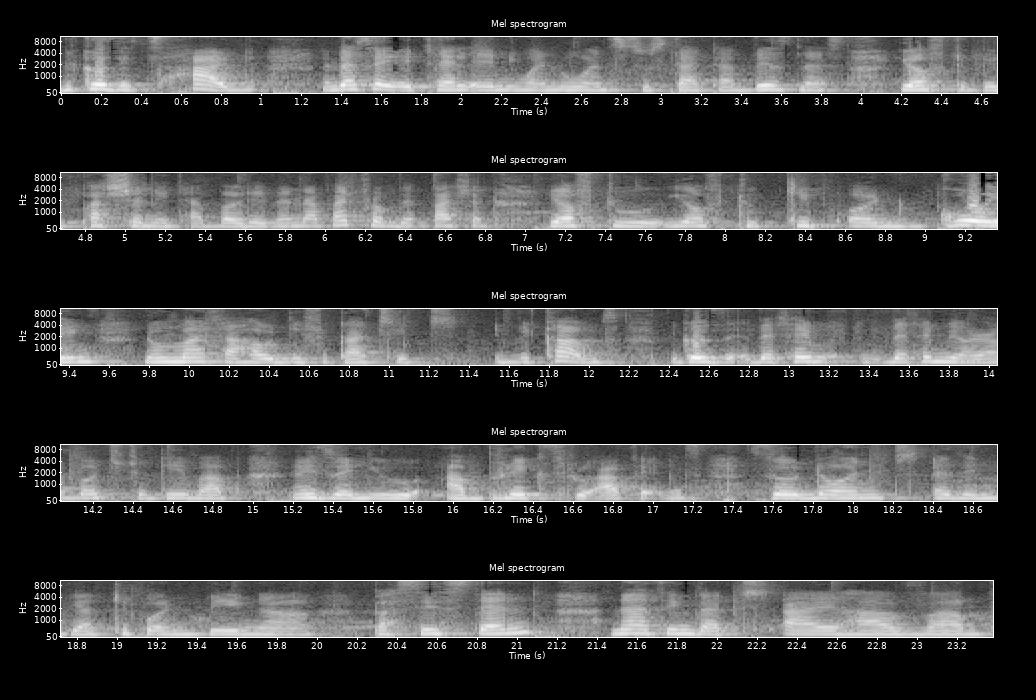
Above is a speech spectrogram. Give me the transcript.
because it's hard. And that's why I tell anyone who wants to start a business, you have to be passionate about it. And apart from the passion, you have to you have to keep on going no matter how difficult it it becomes because the, time the time you are about to give up is when you a breakthrough happens. So don't as in yeah, keep on being uh, persistent. Another thing that I have um,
